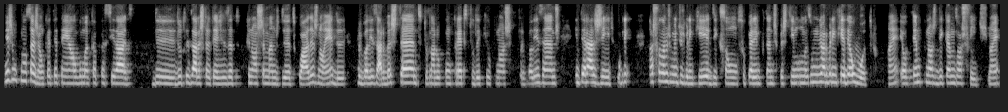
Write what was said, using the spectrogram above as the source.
mesmo que não sejam, que até têm alguma capacidade de, de utilizar as estratégias que nós chamamos de adequadas, não é? De verbalizar bastante, tornar o concreto tudo aquilo que nós verbalizamos, interagir. Nós falamos muito dos brinquedos e que são super importantes para estímulo, mas o melhor brinquedo é o outro não é? É o tempo que nós dedicamos aos filhos, não é?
